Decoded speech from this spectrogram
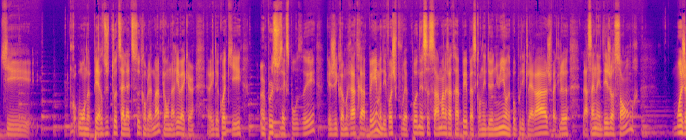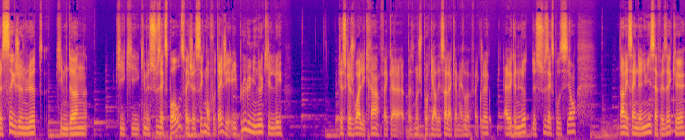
qui est où on a perdu toute sa latitude complètement, puis on arrive avec, un, avec de quoi qui est un peu sous-exposé, que j'ai comme rattrapé, mais des fois je pouvais pas nécessairement le rattraper parce qu'on est de nuit, on n'a pas beaucoup d'éclairage, fait que là, la scène est déjà sombre. Moi, je sais que j'ai une lutte qui me donne, qui, qui, qui me sous-expose, fait que je sais que mon footage est, plus lumineux qu'il l'est que ce que je vois à l'écran, fait que, parce que moi je peux regarder ça à la caméra. Fait que là, avec une lutte de sous-exposition, dans les scènes de nuit, ça faisait que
